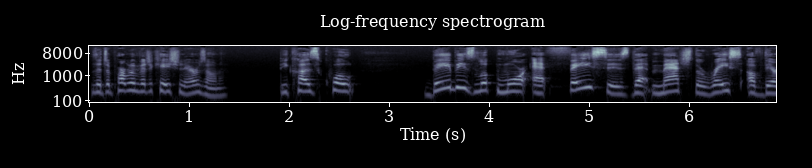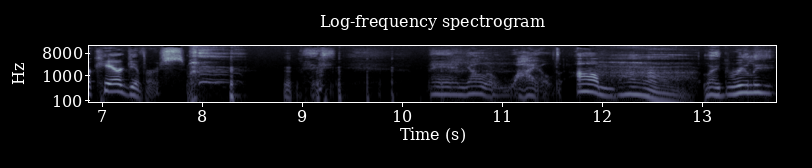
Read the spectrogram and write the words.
the Department of Education, in Arizona, because, quote, babies look more at faces that match the race of their caregivers. Man, y'all are wild. Um, Ah, like really?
